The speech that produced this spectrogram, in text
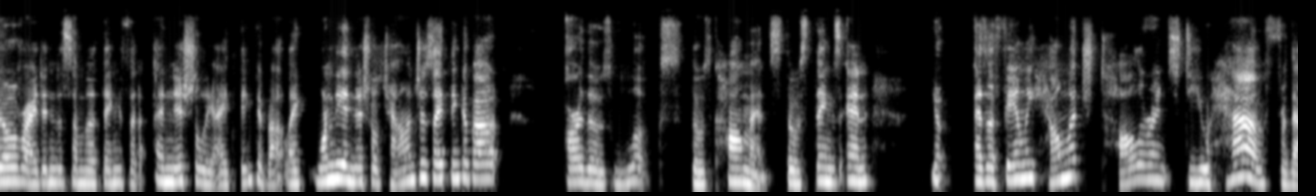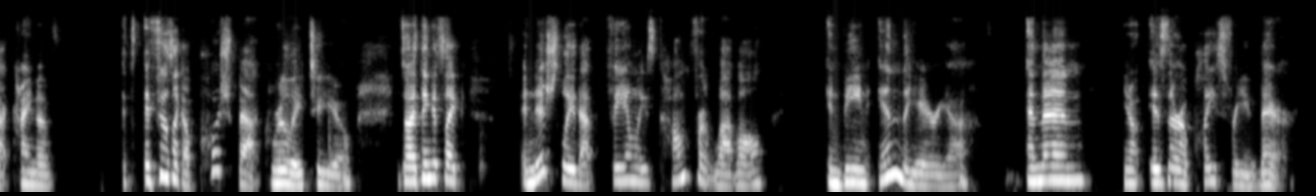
dove right into some of the things that initially I think about. Like one of the initial challenges I think about are those looks, those comments, those things. And you know, as a family, how much tolerance do you have for that kind of it feels like a pushback really to you. So I think it's like initially that family's comfort level in being in the area and then, you know, is there a place for you there?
